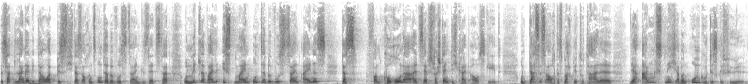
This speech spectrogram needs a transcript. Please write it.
es hat lange gedauert, bis sich das auch ins Unterbewusstsein gesetzt hat. Und mittlerweile ist mein Unterbewusstsein eines, das von Corona als Selbstverständlichkeit ausgeht. Und das ist auch, das macht mir totale, ja, Angst nicht, aber ein ungutes Gefühl.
